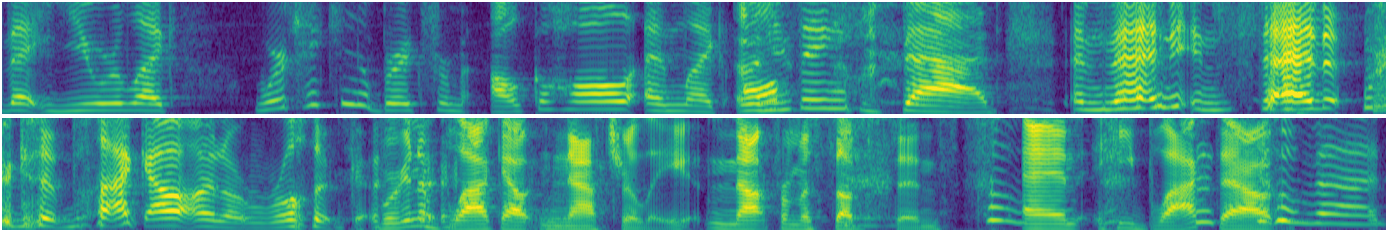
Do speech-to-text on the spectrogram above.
that you were like, we're taking a break from alcohol and like And all things bad. And then instead, we're to black out on a roller coaster. We're gonna black out naturally, not from a substance. Oh, and he blacked out. So bad.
